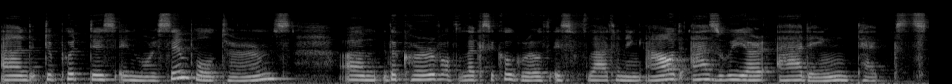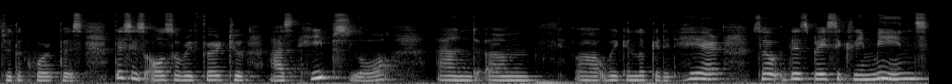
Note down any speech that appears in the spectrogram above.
And to put this in more simple terms, um, the curve of lexical growth is flattening out as we are adding texts to the corpus. This is also referred to as Heaps' law, and um, uh, we can look at it here. So, this basically means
